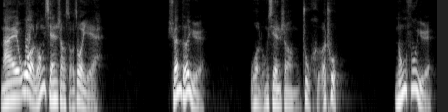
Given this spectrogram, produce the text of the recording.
乃卧龙先生所作也。”玄德曰：“卧龙先生住何处？”农夫曰：“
